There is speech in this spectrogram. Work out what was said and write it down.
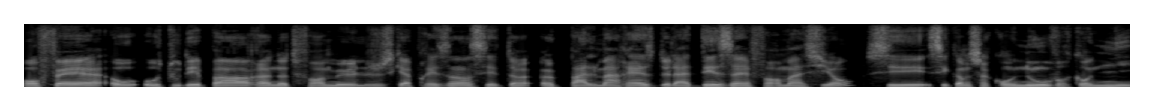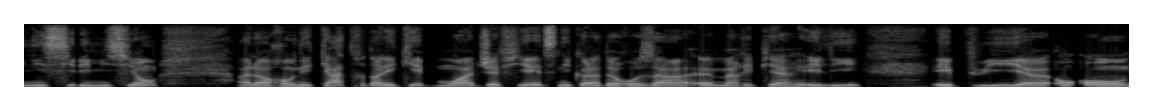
on fait au, au tout départ notre formule jusqu'à présent, c'est un, un, palmarès de la désinformation. C'est comme ça qu'on ouvre, qu'on initie l'émission. Alors, on est quatre dans l'équipe, moi, Jeff Yates, Nicolas de Rosa, euh, Marie-Pierre Elie, et puis euh, on, on,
